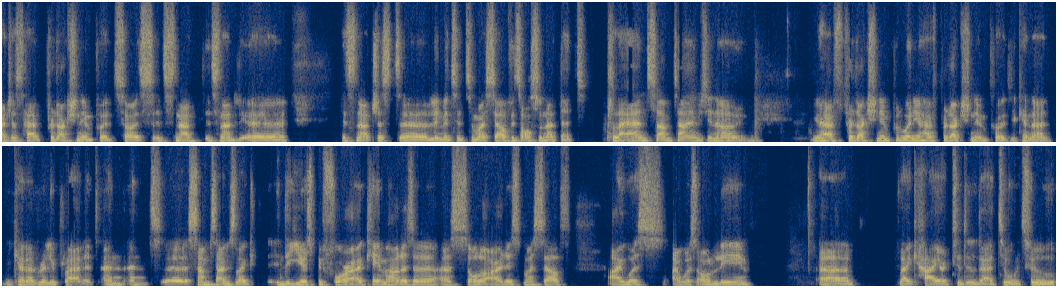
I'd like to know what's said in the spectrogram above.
I just had production input. So it's it's not it's not. Uh, it's not just uh, limited to myself. It's also not that planned sometimes, you know. You have production input when you have production input. You cannot you cannot really plan it. And and uh, sometimes, like in the years before I came out as a, a solo artist myself, I was I was only uh, like hired to do that to to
